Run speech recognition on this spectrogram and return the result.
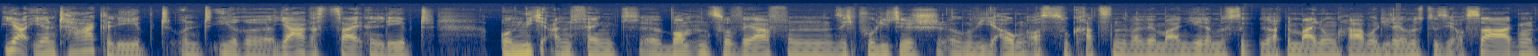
ja, ihren Tag lebt und ihre Jahreszeiten lebt und nicht anfängt, äh, Bomben zu werfen, sich politisch irgendwie die Augen auszukratzen, weil wir meinen, jeder müsste gerade eine Meinung haben und jeder müsste sie auch sagen.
